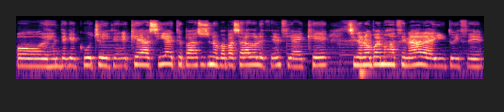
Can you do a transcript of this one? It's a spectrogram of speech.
o de gente que escucho dicen, es que así a este paso se nos va a pasar la adolescencia, es que si no, no podemos hacer nada y tú dices,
